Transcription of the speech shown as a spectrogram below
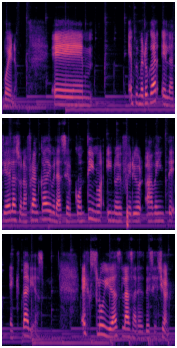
Bueno, em, en primer lugar, el área de la zona franca deberá ser continua y no inferior a 20 hectáreas, excluidas las áreas de sesión.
